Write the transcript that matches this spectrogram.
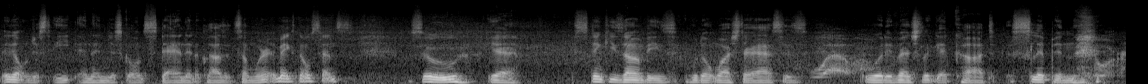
They don't just eat and then just go and stand in a closet somewhere. It makes no sense. So, yeah, stinky zombies who don't wash their asses Wow. would eventually get caught slipping. Sure.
